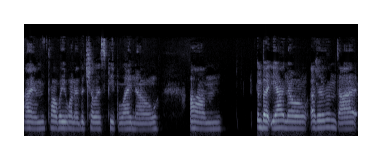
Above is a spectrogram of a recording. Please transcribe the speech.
I'm probably one of the chillest people I know. Um, but yeah, no, other than that,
